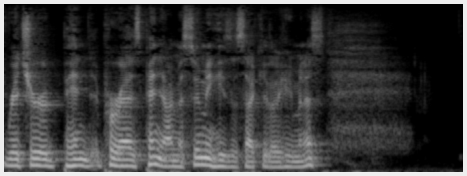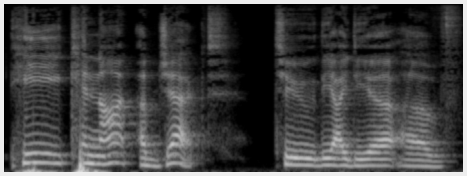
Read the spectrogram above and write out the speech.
Richard Perez Pena, I'm assuming he's a secular humanist, he cannot object to the idea of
